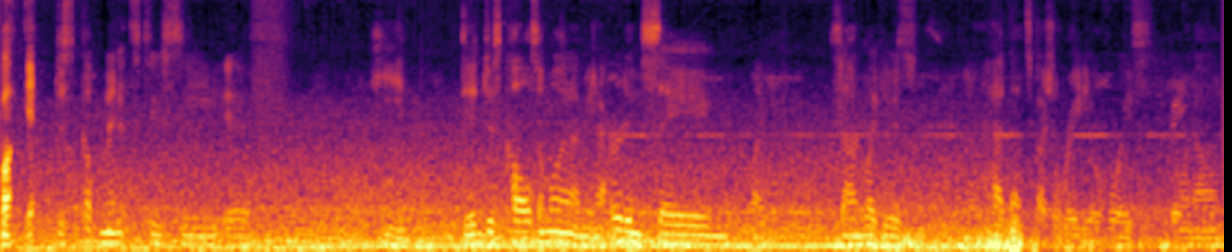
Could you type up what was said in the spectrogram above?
But yeah, just a couple minutes to see if he did just call someone. I mean, I heard him say, like, sounded like he was you had that special radio voice going on.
